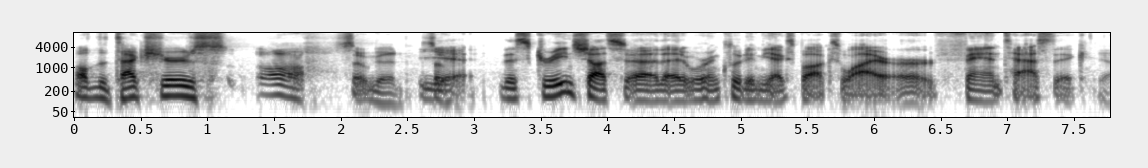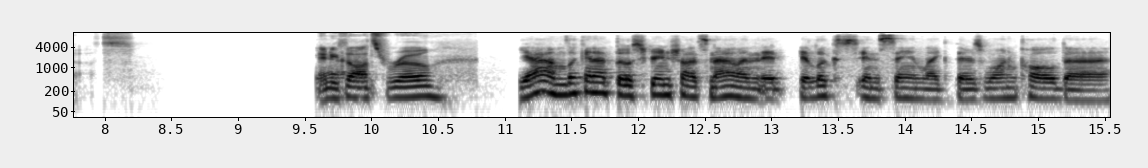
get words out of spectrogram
All the textures, oh, so good. So yeah, the screenshots uh, that were included in the Xbox Wire are fantastic. Yes. Any Yeah. thoughts, Ro? Yeah, I'm looking at those screenshots now, and it, it looks insane. Like there's one called uh,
